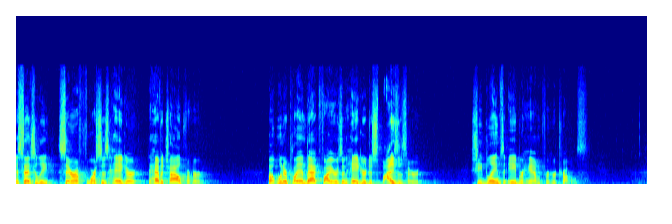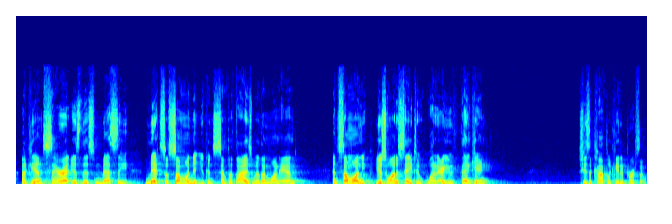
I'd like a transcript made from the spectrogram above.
Essentially, Sarah forces Hagar to have a child for her. But when her plan backfires and Hagar despises her, she blames Abraham for her troubles. Again, Sarah is this messy mix of someone that you can sympathize with on one hand and someone you just want to say to, What are you thinking? She's a complicated person.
